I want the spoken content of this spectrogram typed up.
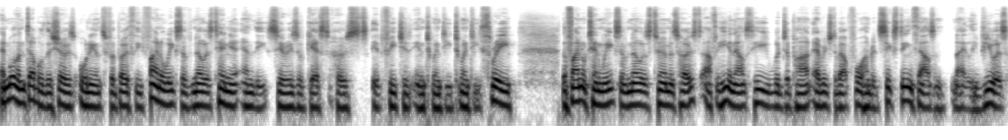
and more than doubled the show's audience for both the final weeks of Noah's tenure and the series of guest hosts it featured in 2023. The final 10 weeks of Noah's term as host, after he announced he would depart, averaged about 416,000 nightly viewers.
